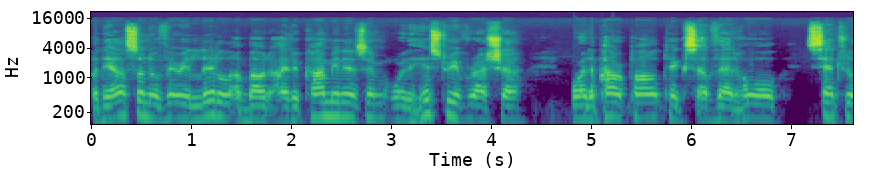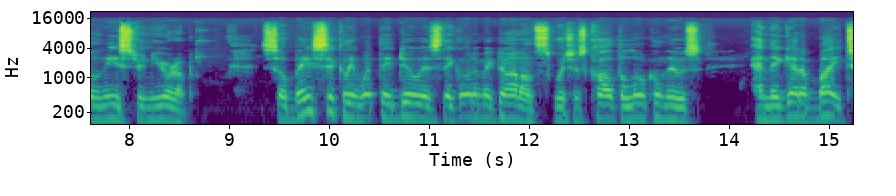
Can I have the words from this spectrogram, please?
But they also know very little about either communism or the history of Russia or the power politics of that whole Central and Eastern Europe. So basically, what they do is they go to McDonald's, which is called the local news, and they get a bite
